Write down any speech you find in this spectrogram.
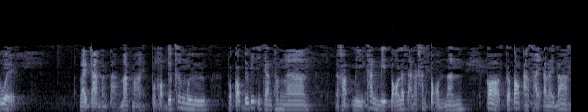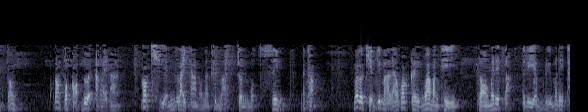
ด้วยรายการต่างๆ มากมาย ประกอบด้วยเครื่องมือ ประกอบด้วยวิธีการทำงานนะครับ มีขั้นมีตอนและแต่ละขั้นตอนนั้น ก็จะต้องอาศัยอะไรบ้าง ต้อง ต้องประกอบด้วยอะไรบ้าง ก็เขียนรายการเหล่านั้นขึ้นมาจนหมดสิ้นนะครับ เมื่อเราเขียนขึ้นมาแล้วก็เกรงว่าบางทีเราไม่ได้ตัดเตรียมหรือไม่ได้ท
